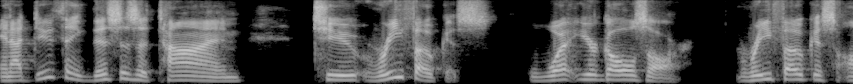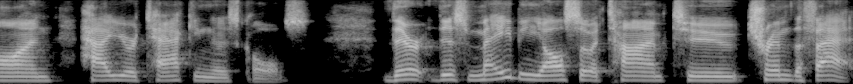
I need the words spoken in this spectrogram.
And I do think this is a time to refocus what your goals are, refocus on how you're attacking those goals. There, this may be also a time to trim the fat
